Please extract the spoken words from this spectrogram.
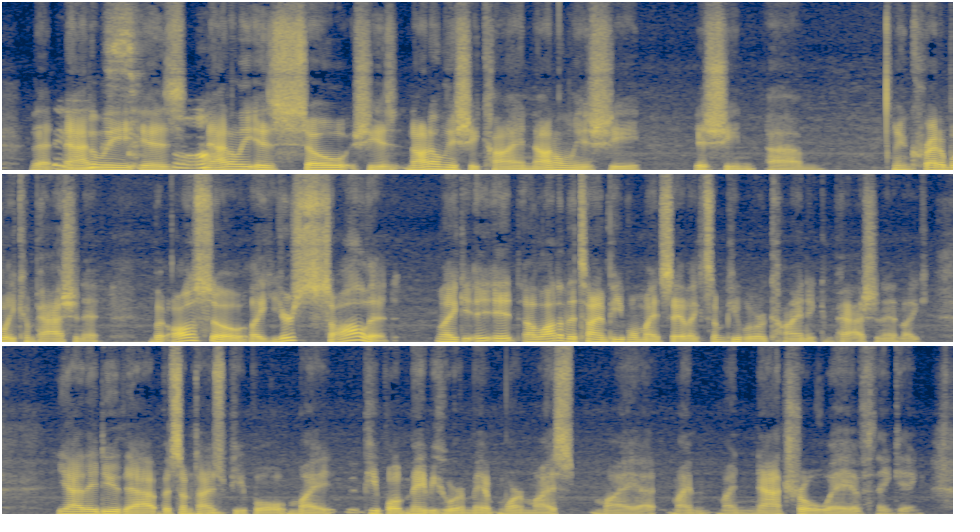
that Natalie is Aw. Natalie is so she is not only is she kind, not only is she is she um, incredibly compassionate, but also like you're solid. Like it, it, a lot of the time, people might say like some people who are kind and compassionate, like yeah, they do that, but sometimes people might people maybe who are more my my uh, my my natural way of thinking.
